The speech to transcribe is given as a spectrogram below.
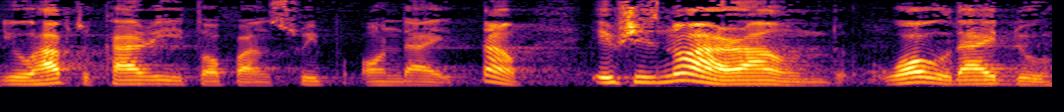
You have to carry it up and sweep under it. Now, if she's not around, what would I do?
